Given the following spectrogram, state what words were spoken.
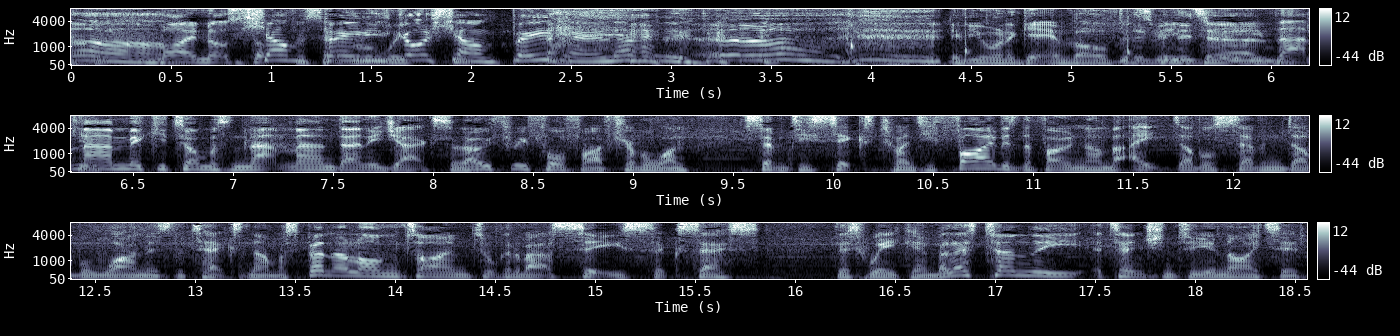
Oh, Might not stop for several champagne. He's got champagne there, hasn't he? if you want to get involved and Living speak to dream, that Mickey. man Mickey Thomas and that man Danny Jackson 0345 treble one 7625 is the phone number 87711 is the text number spent a long time talking about City's success this weekend. But let's turn the attention to United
